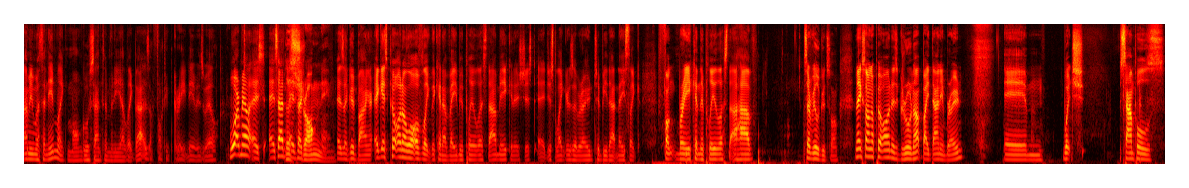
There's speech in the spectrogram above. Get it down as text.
I mean, with a name like Mongo Santamaria, like that is a fucking great name as well. Watermelon, is it's a it's a strong name. it's a good banger. It gets put on a lot of like the kind of vibey playlist that I make, and it's just it just lingers around to be that nice like funk break in the playlist that I have. It's a real good song. The next song I put on is "Grown Up" by Danny Brown, um, which samples.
